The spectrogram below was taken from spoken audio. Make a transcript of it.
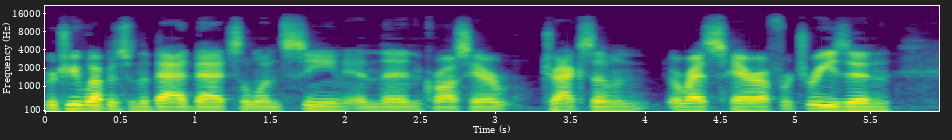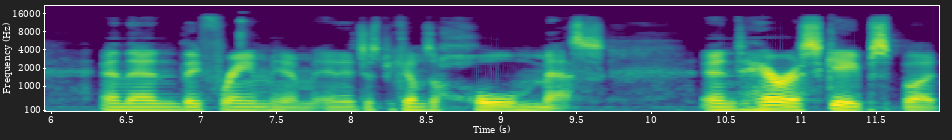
retrieve weapons from the Bad Batch, the one seen, and then Crosshair tracks him arrests Hera for treason. And then they frame him, and it just becomes a whole mess. And Hera escapes, but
